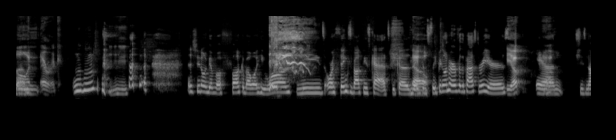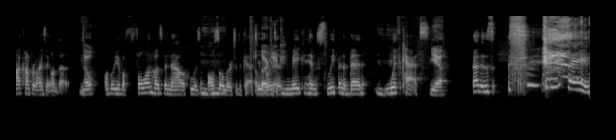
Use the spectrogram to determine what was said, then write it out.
on Eric. Mm-hmm. Mhm. And she don't give a fuck about what he wants, needs, or thinks about these cats because they've been sleeping on her for the past three years, Yep. and she's not compromising on that. Nope. Although you have a full-on husband now who is also Mhm. allergic to cats, you're going to make him sleep in a bed Mhm. with cats. Yeah. That is insane.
